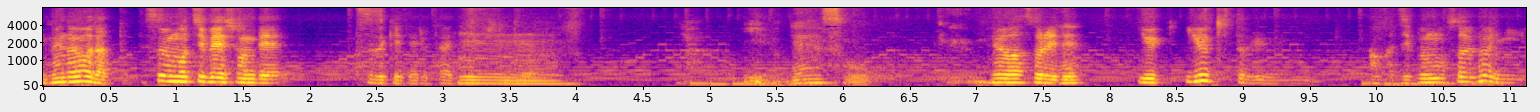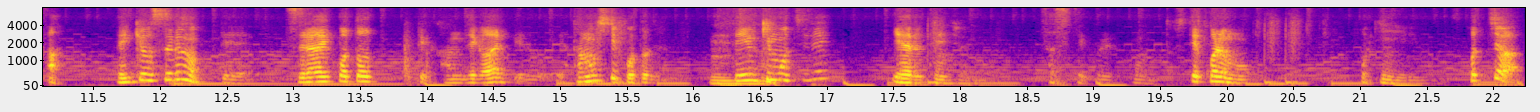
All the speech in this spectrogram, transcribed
夢のようだったって。そういうモチベーションで続けてるタイプの人で。いいよねそう。それはそれで勇気勇気というなんか自分もそういうふうにあ勉強するのって辛いことって感じがあるけど楽しいことじゃん。っていう気持ちでやるテンションにさせてくれる本としてこれもお気に入り。こっちは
